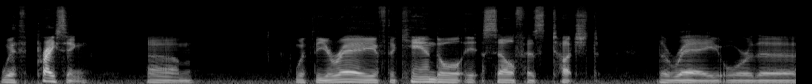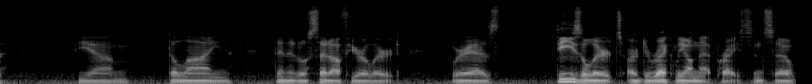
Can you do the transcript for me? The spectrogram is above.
with pricing. Um, with the array, if the candle itself has touched the ray or the the um, the line, then it'll set off your alert. Whereas these alerts are directly on that price, and so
